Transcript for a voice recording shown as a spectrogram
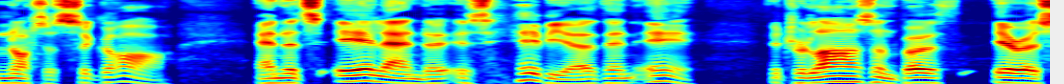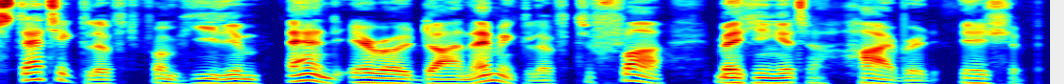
not a cigar, and its airlander is heavier than air. It relies on both aerostatic lift from helium and aerodynamic lift to fly, making it a hybrid airship.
